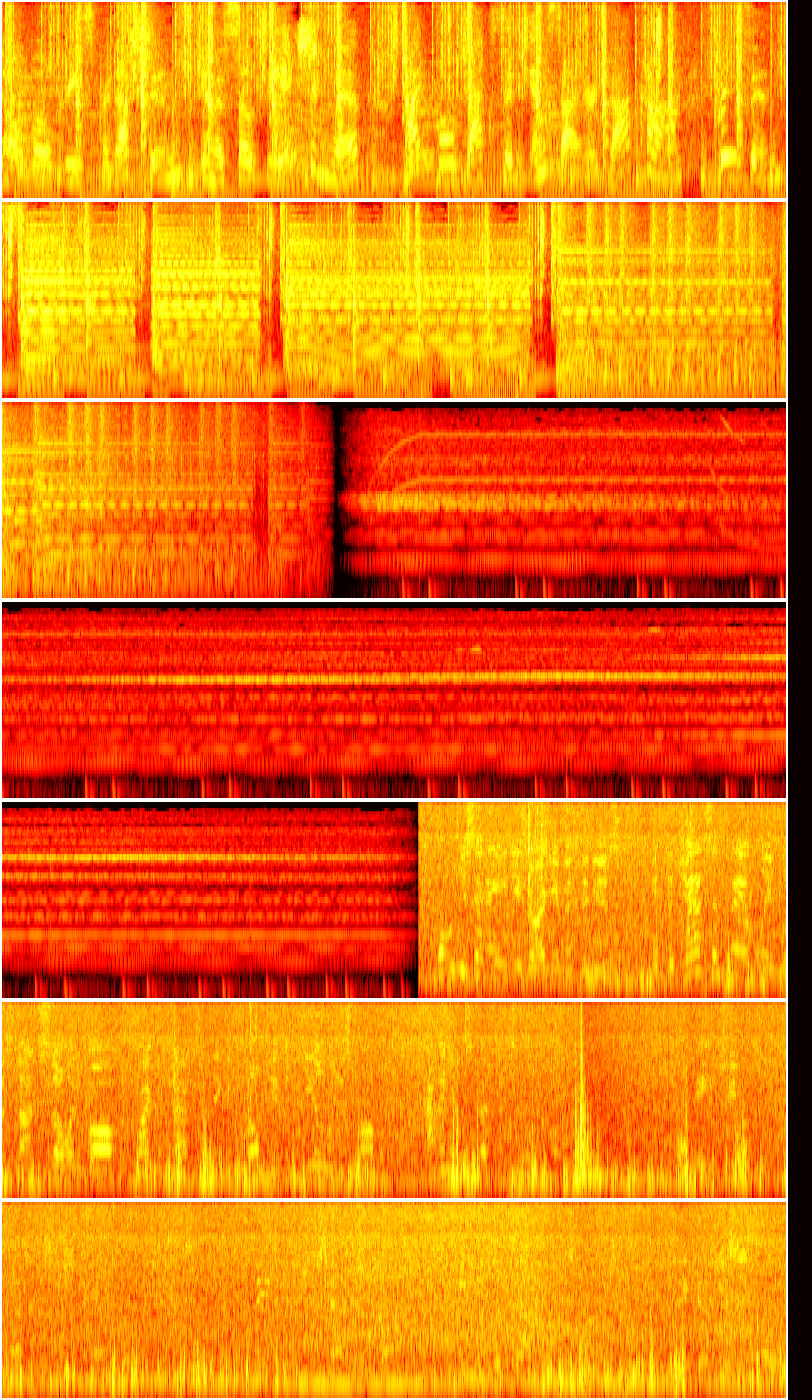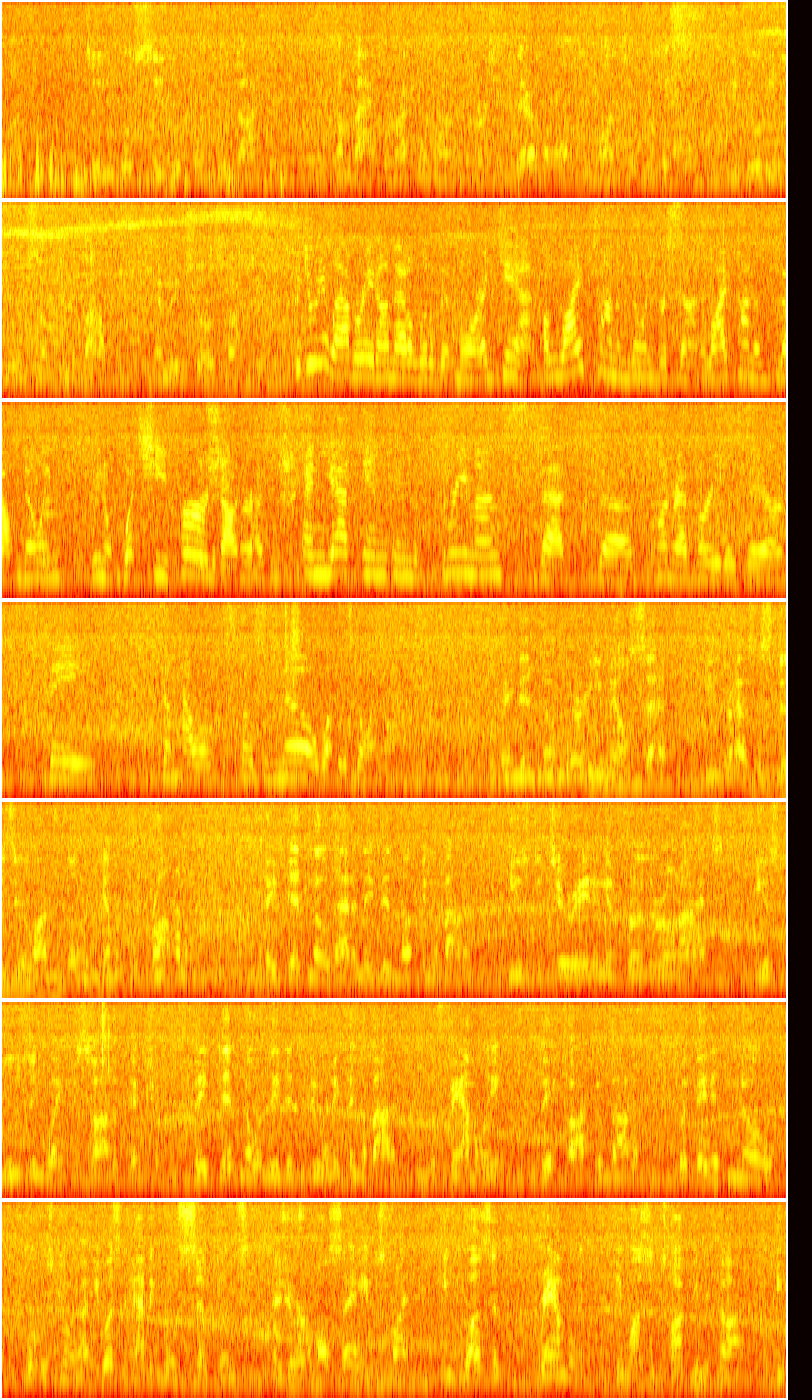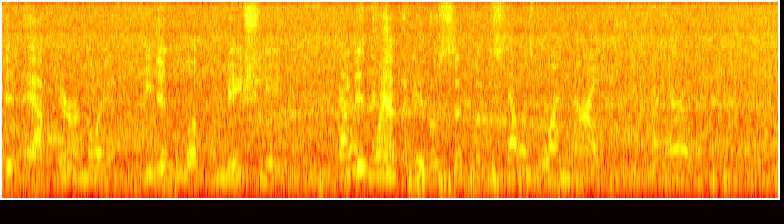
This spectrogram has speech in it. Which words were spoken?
Elbow Grease Productions, in association with MichaelJacksonInsider.com, presents What would you say to AEG's argument that is, if the Jackson family was not so involved with Michael Jackson, they could help him and deal with his problems, how can you expect them to move forward? AEG was in the They've They knew exactly he needed them to respond. They could have easily told him, look, you go see the appropriate doctor and come back, we're not going on to the university. They're the only ones that really have the ability to do something about it, and they chose not to. Could you elaborate on that a little bit more? Again, a lifetime of knowing her son, a lifetime of about knowing, you know, what she heard Well, she- about her husband, she- and yet in in the three months that uh, Conrad Murray was there, they somehow were supposed to know what was going on. Well, they did know. Their email said he either has this physiological or chemical problem. They did know that, and they did nothing about it. He is deteriorating in front of their own eyes. He is losing weight. You saw the picture. They did know and they didn't do anything about it. The family, they talked about it, but they didn't know what was going on. He wasn't having those symptoms, as you heard them all say. He was fine. He wasn't rambling. He wasn't talking to God. He didn't have paranoia. He didn't look emaciated. That he didn't one- have any of those symptoms. That was one night, primarily.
